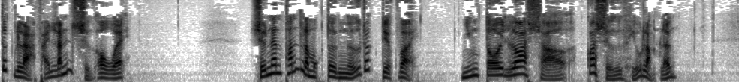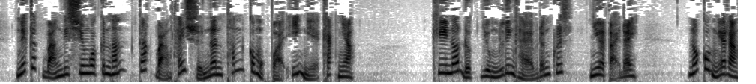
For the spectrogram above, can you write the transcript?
tức là phải lánh sự ô uế. Sự nên thánh là một từ ngữ rất tuyệt vời, nhưng tôi lo sợ có sự hiểu lầm lớn. Nếu các bạn đi xuyên qua Kinh Thánh, các bạn thấy sự nên thánh có một vài ý nghĩa khác nhau. Khi nó được dùng liên hệ với Đấng Christ, như tại đây, nó có nghĩa rằng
